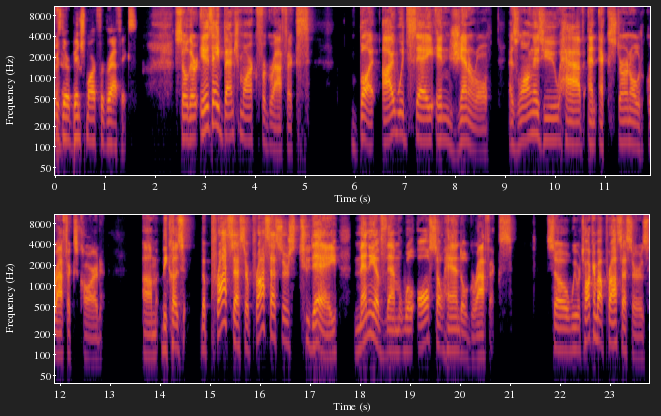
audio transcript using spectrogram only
is there a benchmark for graphics? So there is a benchmark for graphics, but I would say in general, as long as you have an external graphics card, um, because the processor, processors today, many of them will also handle graphics. So we were talking about processors.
